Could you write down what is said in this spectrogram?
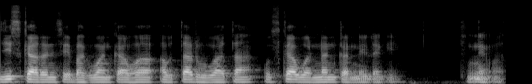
जिस कारण से भगवान का वह अवतार हुआ था, उसका वर्णन करने लगे। धन्यवाद।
